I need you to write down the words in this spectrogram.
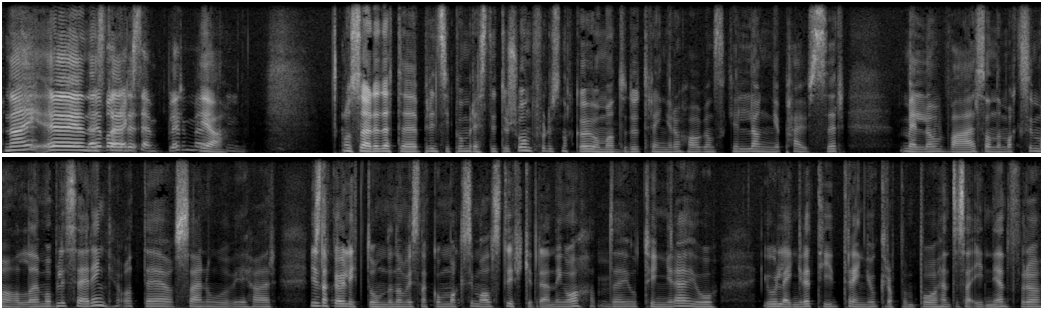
Nei, eh, Det er bare er- eksempler. Men, Ja. Mm. Og så er det dette prinsippet om restitusjon, for du snakka jo om at du trenger å ha ganske lange pauser mellom hver sånne maksimale mobilisering, og at det også er noe vi har Vi snakka jo litt om det når vi snakka om maksimal styrketrening òg, at eh, jo tyngre, jo, jo lengre tid trenger jo kroppen på å hente seg inn igjen for å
